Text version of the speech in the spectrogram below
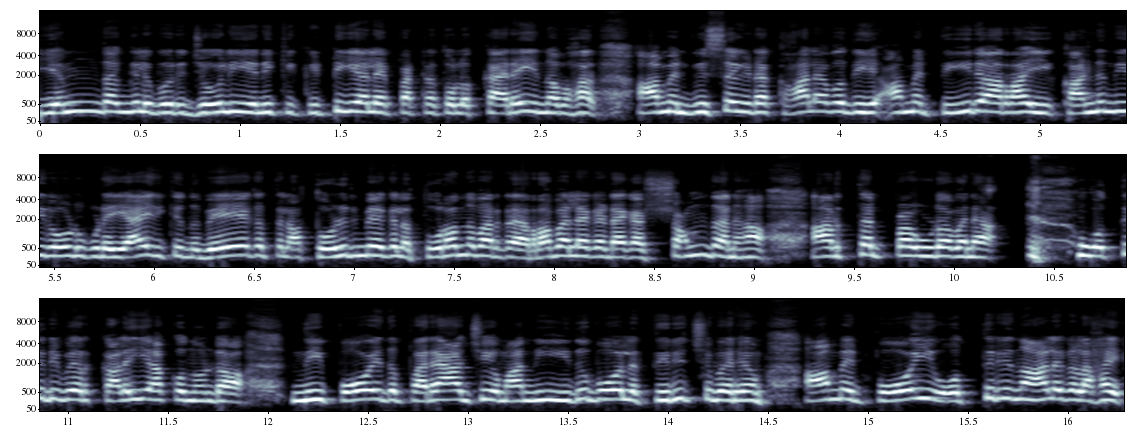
എന്തെങ്കിലും ഒരു ജോലി എനിക്ക് കിട്ടിയാലേ പറ്റത്തുള്ളൂ. കരയുന്നവർ ആമൻ. വിസയുടെ കാലാവധി ആമൻ തീരാറായി. കണ്ണുനീരോടുകൂടെ ആയിരിക്കുന്നു. വേഗത്തിൽ ആ തൊഴിൽ മേഖല തുറന്നു വരട്ടെ. റബലഘടക ശംദന അർത്ഥപ്രൗഢവന ഒത്തിരി പേർ കളിയാക്കുന്നുണ്ട്. നീ പോയത് പരാജയമാണ് നീ ഇതുപോലെ തിരിച്ചു വരും. ആമൻ. പോയി ഒത്തിരി നാളുകളായി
